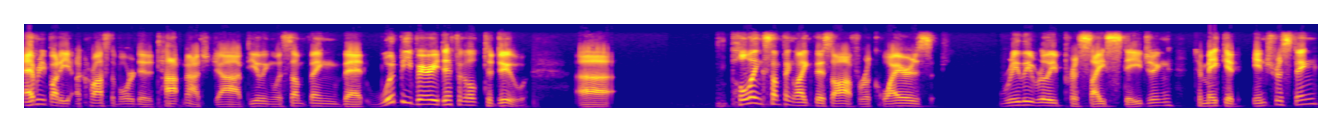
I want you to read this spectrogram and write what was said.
everybody across the board did a top-notch job dealing with something that would be very difficult to do uh, pulling something like this off requires really, really precise staging to make it interesting.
